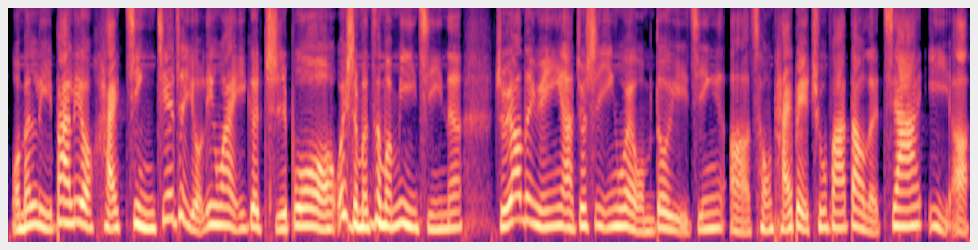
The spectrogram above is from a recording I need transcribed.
我们礼拜六还紧接着有另外一个直播哦。为什么这么密集呢？主要的原因啊，就是因为我们都已经呃从台北出发到了嘉义啊，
